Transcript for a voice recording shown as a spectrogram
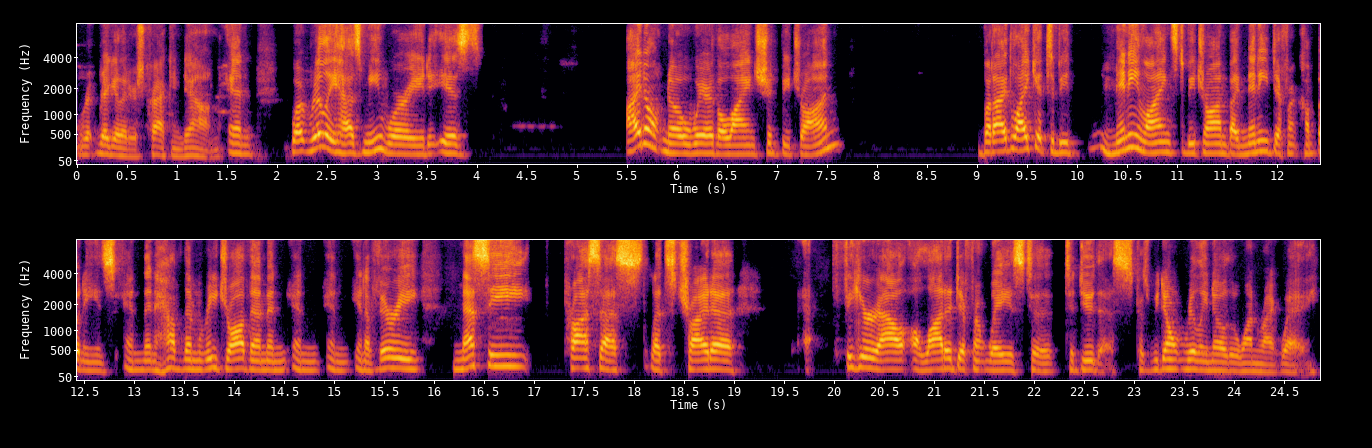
re- regulators cracking down. And what really has me worried is I don't know where the line should be drawn, but I'd like it to be many lines to be drawn by many different companies and then have them redraw them in, in, in, in a very messy process. Let's try to figure out a lot of different ways to, to do this because we don't really know the one right way.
